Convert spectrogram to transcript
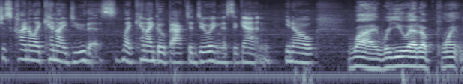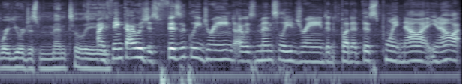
just kind of like, can I do this? Like, can I go back to doing this again? You know, Why were you at a point where you were just mentally? I think I was just physically drained. I was mentally drained, and, but at this point now, I you know I,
